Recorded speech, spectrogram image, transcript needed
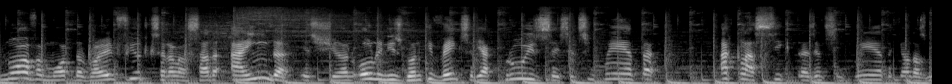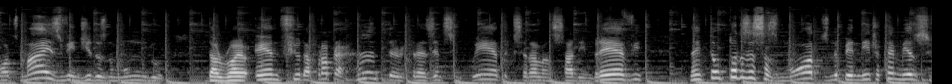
nova moto da Royal Enfield, que será lançada ainda este ano ou no início do ano que vem, que seria a Cruise 650, a Classic 350, que é uma das motos mais vendidas no mundo da Royal Enfield, a própria Hunter 350, que será lançada em breve. Né? Então, todas essas motos, independente até mesmo se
